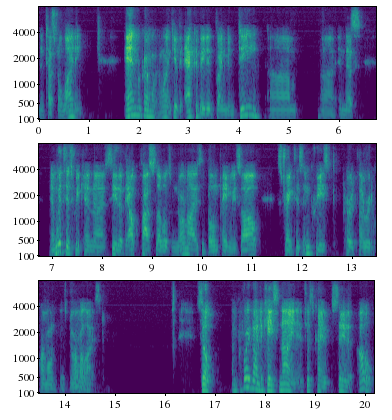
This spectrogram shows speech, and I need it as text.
the intestinal lining. And we're going to want to give activated vitamin D um, uh, in this. And with this, we can uh, see that the alk levels are normalized, the bone pain resolved, strength is increased, parathyroid hormone is normalized. So before we go into case nine, I just kind of say that, oh,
